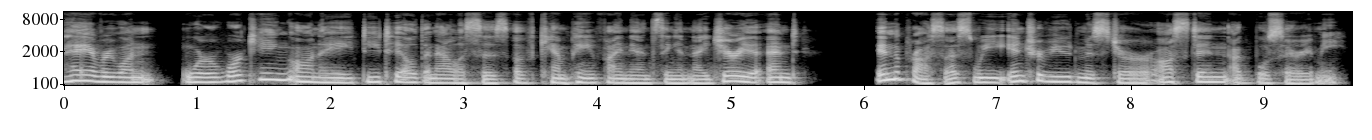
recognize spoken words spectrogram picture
Hey everyone, we're working on a detailed analysis of campaign financing in Nigeria, and in the process, we interviewed Mr. Austin Agbonsuremi.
